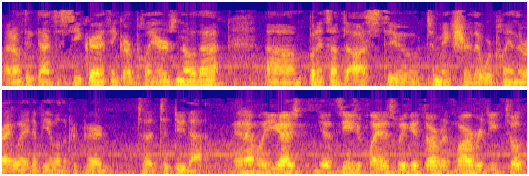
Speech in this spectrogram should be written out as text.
I don't think that's a secret. I think our players know that, um, but it's up to us to to make sure that we're playing the right way to be able to prepare to, to do that. And Emily, you guys, you know, the teams you're playing this week at Dartmouth Harvard, you took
